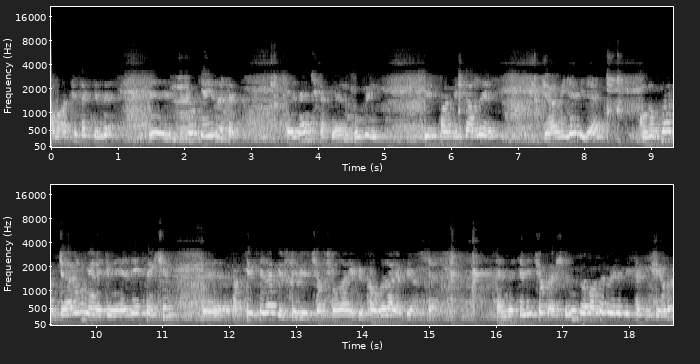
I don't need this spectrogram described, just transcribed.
Ama aksi takdirde e, çok yayılırsa elden çıkar. Yani bugün bir Pakistanlı camide bile gruplar caminin yönetimini elde etmek için e, aktiviteler gösteriyor, çalışmalar yapıyor, kavgalar yapıyor hatta. Yani meseleyi çok açtığınız zaman da böyle bir takım şey olur.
